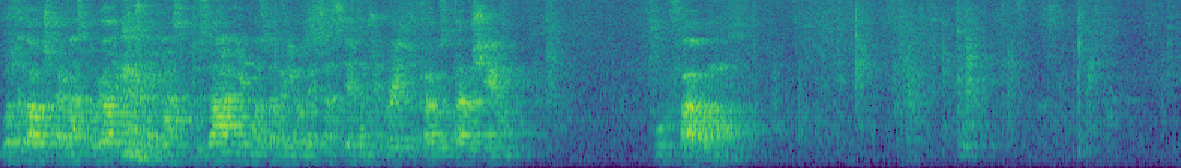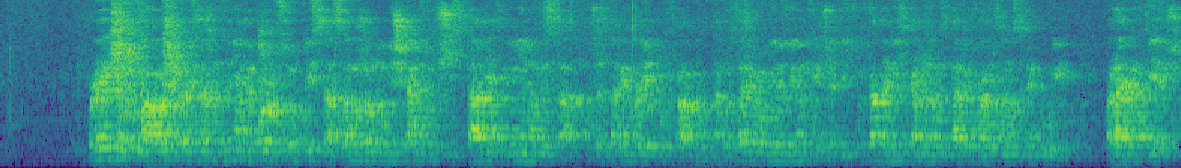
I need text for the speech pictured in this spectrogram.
Głosowało 14 radnych, 14 za, jedna osoba nieobecna. Stwierdzam, że projekt uchwały stał się uchwałą. Projekt uchwały w sprawie zarządzenia wyborów sołtysa samorządu mieszkańców w gminie Nowy Staw. Przedstawiam projekt uchwały. Na podstawie obowiązujących przepisów Rada Miejska w Nowym Stawie uchwala co następuje. Paragraf pierwszy.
